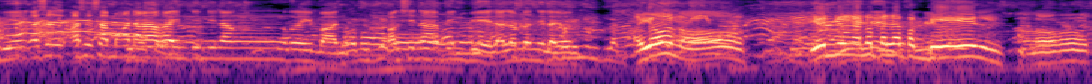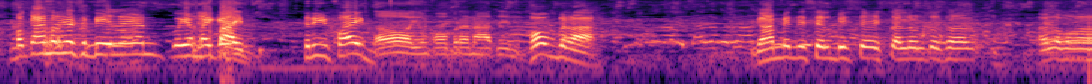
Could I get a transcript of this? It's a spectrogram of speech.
BL. Kasi, kasi sa mga nakakaintindi ng Ray-Ban, pag sinabing BL, alam na nila yun. Ayun, oo. Yun yung ano pala pag BL. Oo. Magkano yan sa BL na yan, Kuya Michael? 3.5. Oo, yung Cobra natin. Cobra. Gamit ni Sylvester Stallone to sa ano mga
